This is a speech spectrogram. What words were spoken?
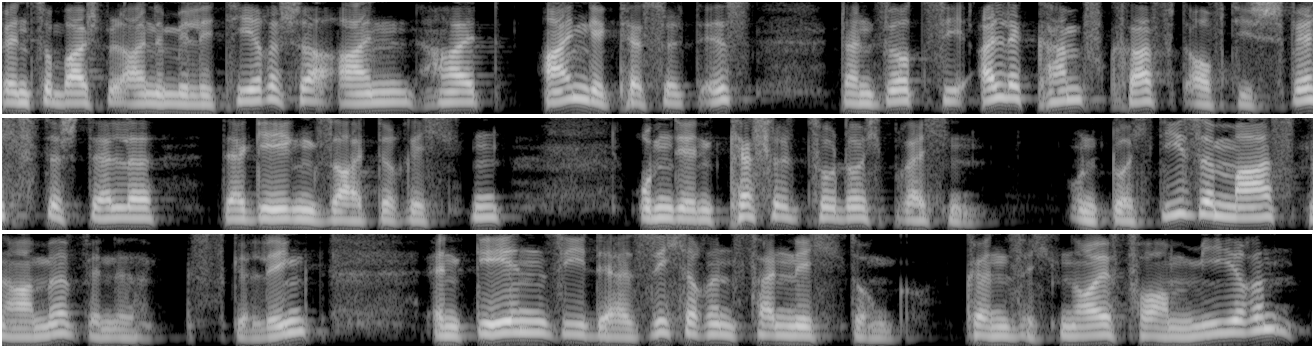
Wenn zum Beispiel eine militärische Einheit eingekesselt ist, dann wird sie alle Kampfkraft auf die schwächste Stelle der Gegenseite richten, um den Kessel zu durchbrechen. Und durch diese Maßnahme, wenn es gelingt, entgehen sie der sicheren Vernichtung, können sich neu formieren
